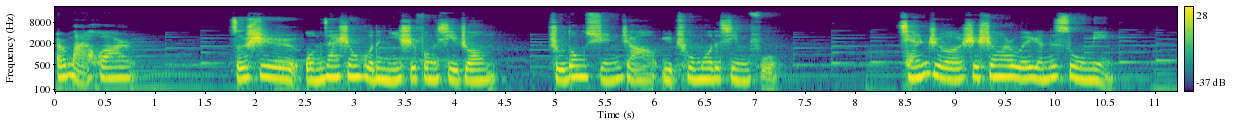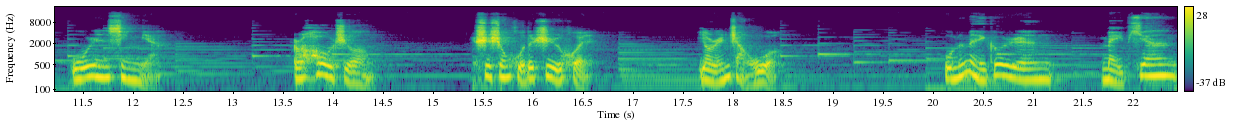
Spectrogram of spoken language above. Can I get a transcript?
而买花则是我们在生活的泥石缝隙中。主动寻找与触摸的幸福，前者是生而为人的宿命，无人幸免；而后者是生活的智慧，有人掌握。我们每个人每天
